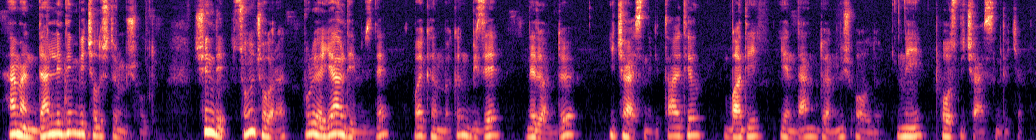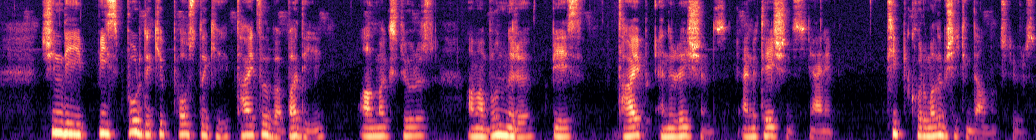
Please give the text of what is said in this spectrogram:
Hemen derledim ve çalıştırmış oldum. Şimdi sonuç olarak buraya geldiğimizde bakın bakın bize ne döndü? İçerisindeki title, body yeniden dönmüş oldu. Ne? Post içerisindeki. Şimdi biz buradaki post'taki title ve body'yi almak istiyoruz. Ama bunları biz type annotations, annotations yani tip korumalı bir şekilde almak istiyoruz.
